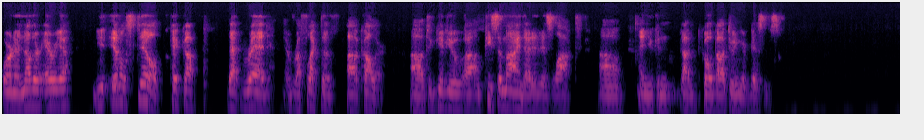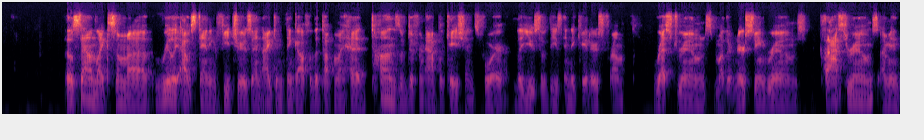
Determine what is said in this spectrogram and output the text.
or in another area, you, it'll still pick up that red reflective uh, color uh, to give you um, peace of mind that it is locked uh, and you can uh, go about doing your business. Those sound like some uh, really outstanding features, and I can think off of the top of my head tons of different applications for the use of these indicators from restrooms, mother nursing rooms, classrooms. I mean,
